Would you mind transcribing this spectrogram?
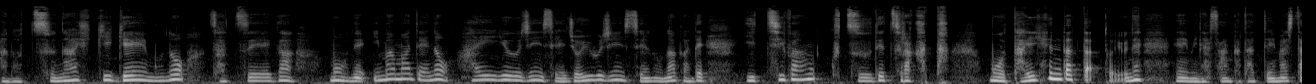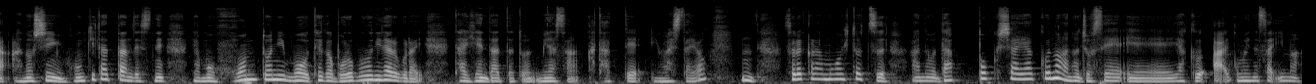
あの綱引きゲームの撮影がもうね今までの俳優人生女優人生の中で一番苦痛でつらかった。もう大変だったというね、えー、皆さん語っていました。あのシーン本気だったんですね。いやもう本当にもう手がボロボロになるぐらい大変だったと皆さん語っていましたよ、うん、それからもう一つあの脱北者役のあの女性、えー、役。あごめんなさい。今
